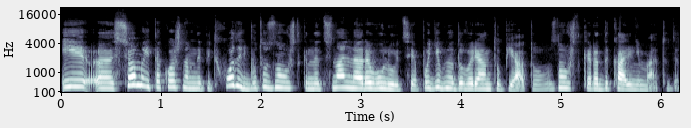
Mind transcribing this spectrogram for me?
І е, сьомий також нам не підходить, бо тут знову ж таки національна революція, подібно до варіанту п'ятого, знову ж таки радикальні методи.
